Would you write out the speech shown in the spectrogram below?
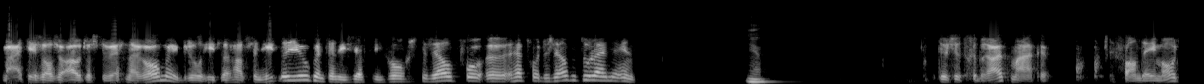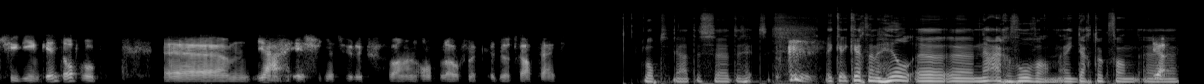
Maar het is al zo oud als de weg naar Rome. Ik bedoel, Hitler had zijn Hitlerjugend en die zet hij volgens dezelfde, voor, hè, voor dezelfde doeleinden in. Ja. Dus het gebruik maken van de emotie die een kind oproept, ehm, ja, is natuurlijk van een ongelooflijke doortraptheid. Klopt. Ja, het is, eh, het is, het- ik, ik kreeg er een heel eh eh naar gevoel van. En ik dacht ook van. eh, Ja.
